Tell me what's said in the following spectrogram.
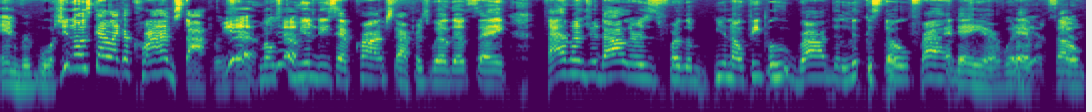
in rewards. You know, it's kind of like a crime stopper. Yeah, most yeah. communities have crime stoppers. Well, they'll say five hundred dollars for the you know people who robbed the liquor store Friday or whatever. Yeah, so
